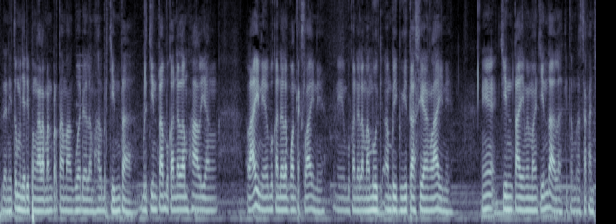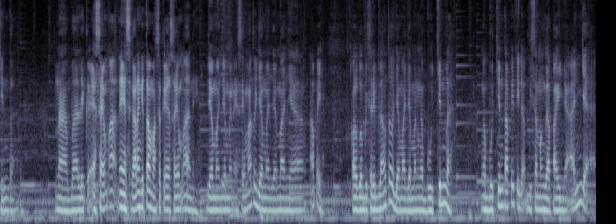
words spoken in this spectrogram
dan itu menjadi pengalaman pertama gue dalam hal bercinta. Bercinta bukan dalam hal yang lain ya bukan dalam konteks lain ya. Ini bukan dalam ambiguitas yang lain ya. Ini cinta yang memang cinta lah kita merasakan cinta. Nah balik ke SMA nih sekarang kita masuk ke SMA nih. Zaman zaman SMA tuh zaman zamannya apa ya? Kalau gue bisa dibilang tuh zaman zaman ngebucin lah. Ngebucin tapi tidak bisa menggapainya aja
